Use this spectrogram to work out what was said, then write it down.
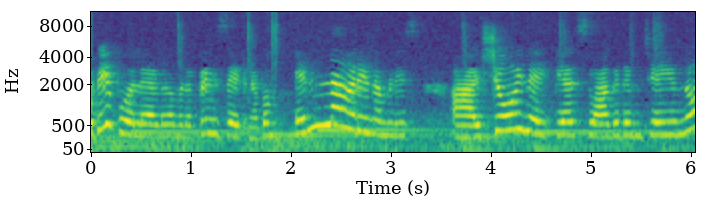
അതേപോലെയാണ് നമ്മുടെ പ്രിൻസ് ഏട്ടൻ അപ്പം എല്ലാവരെയും നമ്മൾ ഈ ഷോയിലേക്ക് സ്വാഗതം ചെയ്യുന്നു.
